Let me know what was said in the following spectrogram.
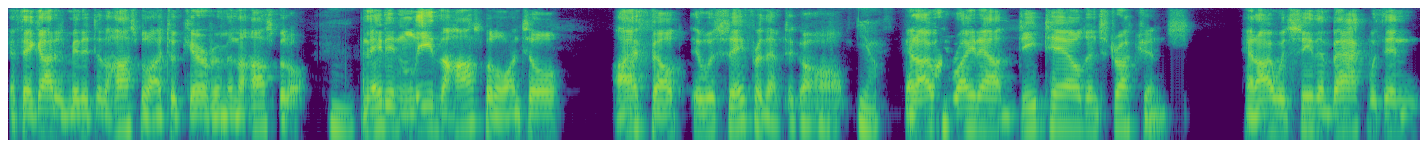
If they got admitted to the hospital, I took care of them in the hospital. Hmm. And they didn't leave the hospital until I felt it was safe for them to go home. Yeah. And I would write out detailed instructions and I would see them back within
